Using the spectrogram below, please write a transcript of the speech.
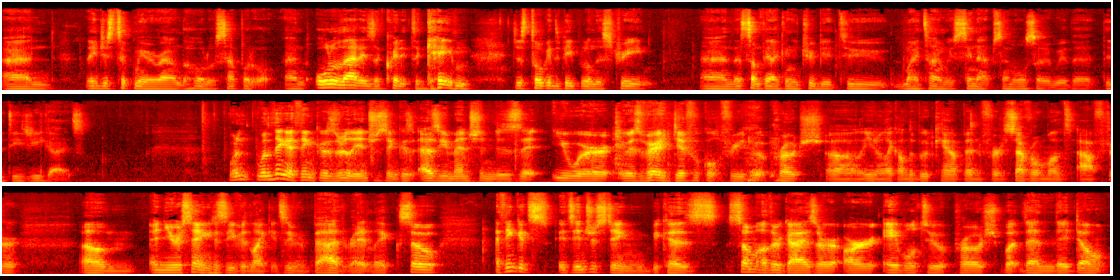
and they just took me around the whole of Sapporo. And all of that is a credit to game. Just talking to people on the street and that's something I can attribute to my time with Synapse and also with uh, the DG guys. One one thing I think was really interesting because, as you mentioned, is that you were it was very difficult for you to approach, uh, you know, like on the boot camp and for several months after, um, and you were saying it's even like it's even bad, right? Like so, I think it's it's interesting because some other guys are are able to approach, but then they don't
